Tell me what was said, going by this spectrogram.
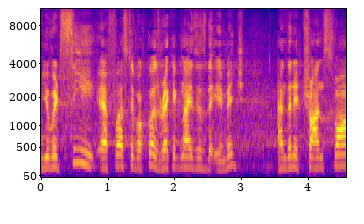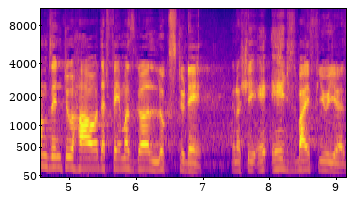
you would see uh, first, it of course recognizes the image, and then it transforms into how that famous girl looks today. You know, she aged by a few years.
